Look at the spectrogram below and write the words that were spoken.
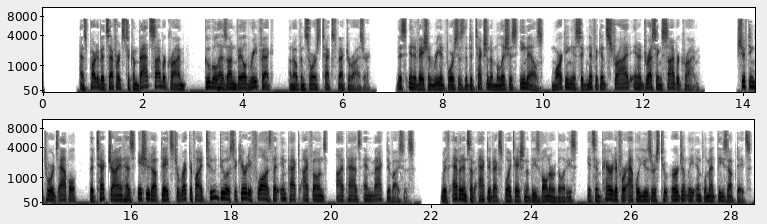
As part of its efforts to combat cybercrime, Google has unveiled RETVec, an open source text vectorizer. This innovation reinforces the detection of malicious emails, marking a significant stride in addressing cybercrime. Shifting towards Apple, the tech giant has issued updates to rectify two Duo security flaws that impact iPhones, iPads, and Mac devices. With evidence of active exploitation of these vulnerabilities, it's imperative for Apple users to urgently implement these updates.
